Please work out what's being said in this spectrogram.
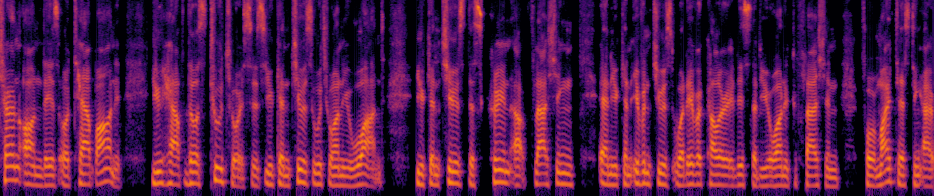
turn on this or tap on it, you have those two choices. You can choose which one you want. You can choose the screen up flashing, and you can even choose whatever color it is that you want it to flash in. For my testing, I,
